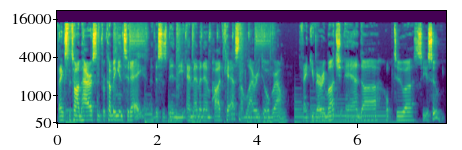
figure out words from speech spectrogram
Thanks to Tom Harrison for coming in today. This has been the MM&M podcast. I'm Larry Dobrow. Thank you very much, and uh, hope to uh, see you soon.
